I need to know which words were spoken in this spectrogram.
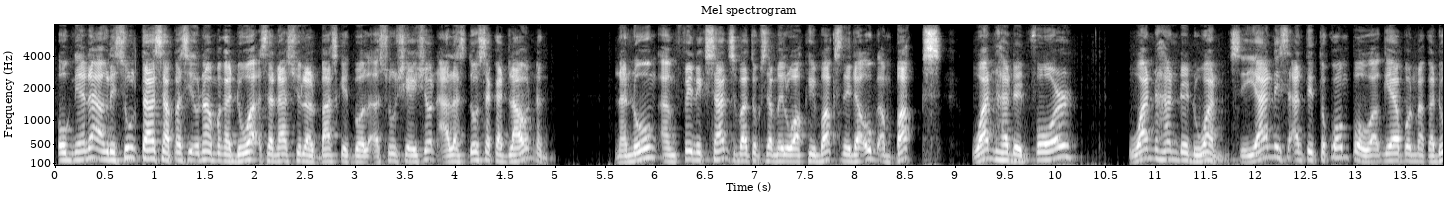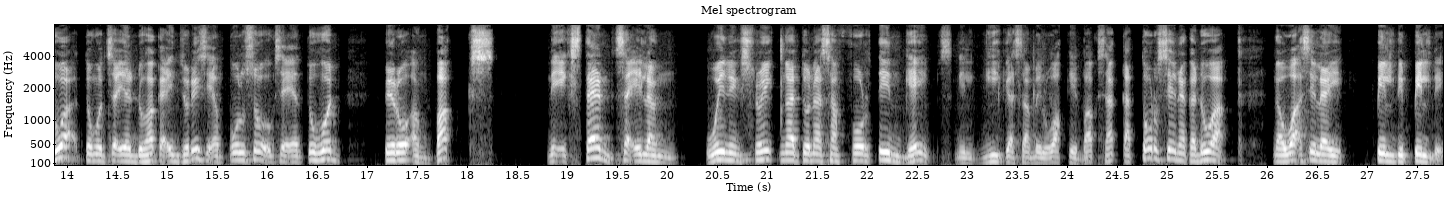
Og niya na ang resulta sa pasiunang mga duwa sa National Basketball Association. Alas 2 sa kadlawon nag nanong ang Phoenix Suns batok sa Milwaukee Bucks. Ni daog ang Bucks 104 101 si Yanis Antetokounmpo wa gyapon makaduwa. Tungod sa iyang duha ka injury sa iyang pulso ug sa iyang tuhod. Pero ang Bucks ni extend sa ilang winning streak ngadto na sa 14 games. Nilngiga sa Milwaukee Bucks ha? 14 na kadua nga wa sila'y pildi-pildi.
